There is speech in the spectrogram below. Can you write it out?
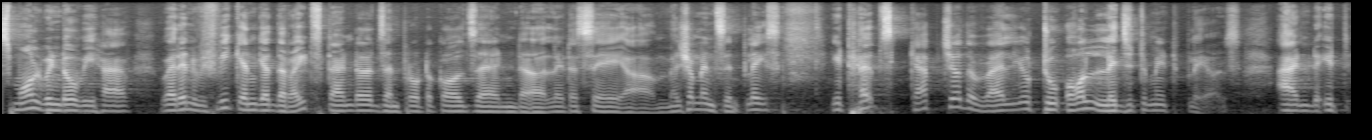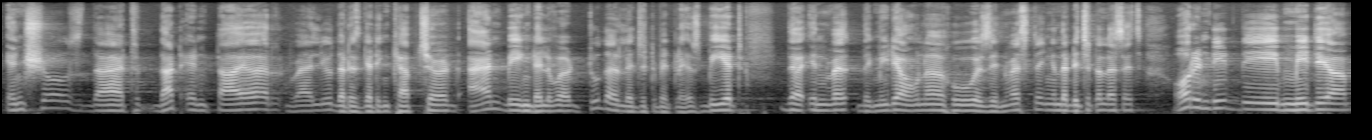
small window we have wherein if we can get the right standards and protocols and uh, let us say uh, measurements in place, it helps capture the value to all legitimate players. And it ensures that that entire value that is getting captured and being delivered to the legitimate players, be it the, the media owner who is investing in the digital assets or indeed the media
